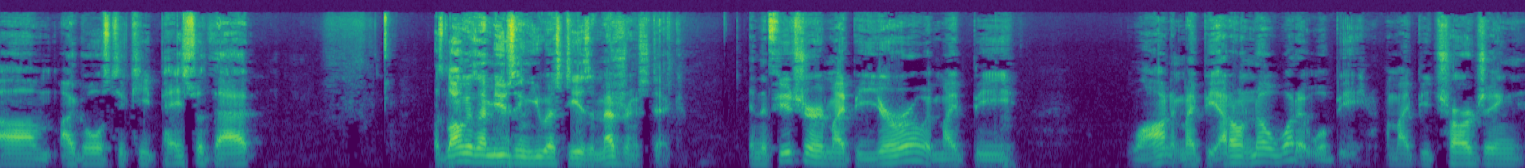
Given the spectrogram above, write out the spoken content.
Um, my goal is to keep pace with that as long as I'm using USD as a measuring stick. In the future, it might be euro, it might be won, it might be, I don't know what it will be. I might be charging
